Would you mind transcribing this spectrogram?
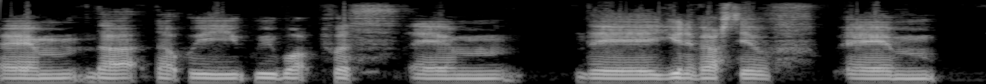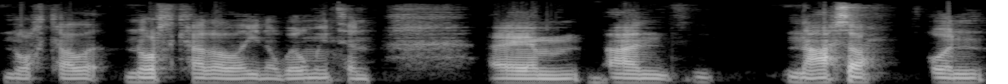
um, that that we we worked with um, the university of um, North, Cal- North Carolina, Wilmington, um, and NASA on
